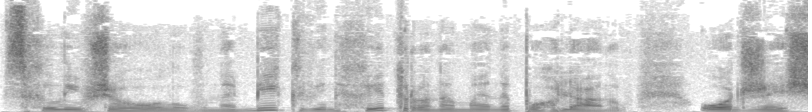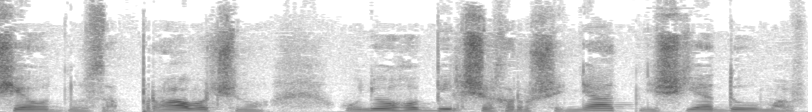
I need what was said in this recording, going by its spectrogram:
схиливши голову на бік, він хитро на мене поглянув. Отже, ще одну заправочну. У нього більше грошенят, ніж я думав.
